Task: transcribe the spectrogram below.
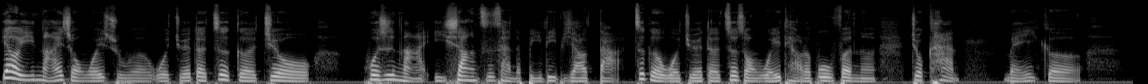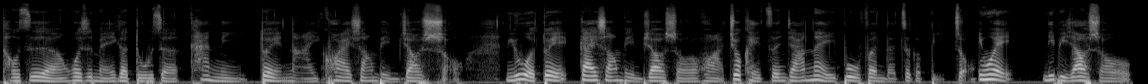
要以哪一种为主呢？我觉得这个就或是哪一项资产的比例比较大，这个我觉得这种微调的部分呢，就看每一个投资人或是每一个读者，看你对哪一块商品比较熟。你如果对该商品比较熟的话，就可以增加那一部分的这个比重，因为你比较熟，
